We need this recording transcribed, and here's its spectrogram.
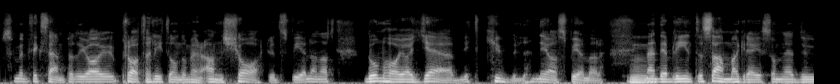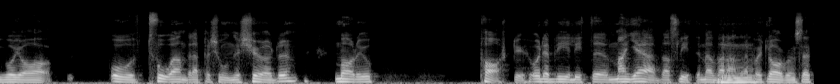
som ett exempel, jag har ju pratat lite om de här Uncharted-spelen, att de har jag jävligt kul när jag spelar. Mm. Men det blir inte samma grej som när du och jag och två andra personer körde Mario Party och det blir lite, man jävlas lite med varandra mm. på ett lagom sätt.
